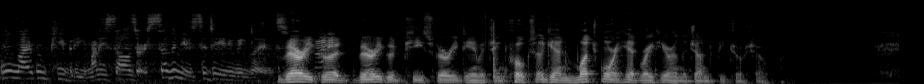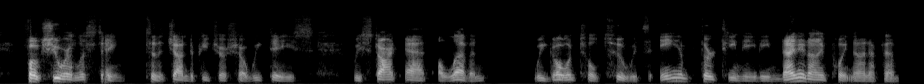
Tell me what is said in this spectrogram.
We're live from Peabody. Mani Salazar, 7 News, today, New England. Very good, very good piece, very damaging. Folks, again, much more ahead right here on the John DePetro Show. Folks, you are listening to the John DePetro Show weekdays. We start at 11 we go until 2. It's AM 1380, 99.9 FM. You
